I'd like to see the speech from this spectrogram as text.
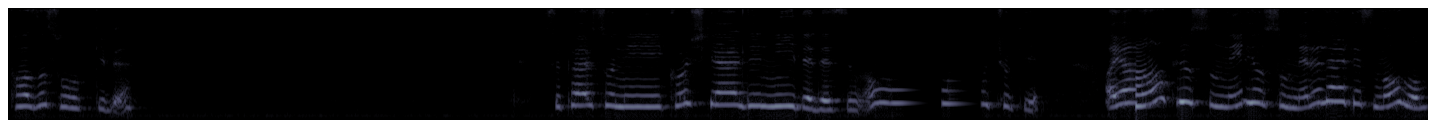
fazla soğuk gibi. Süpersonik, hoş geldin Niğde'desin. Oo, çok iyi. Aya ne yapıyorsun? Ne diyorsun? Nerelerdesin oğlum?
